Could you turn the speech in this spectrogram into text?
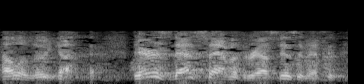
Hallelujah. There's that Sabbath rest, isn't it?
